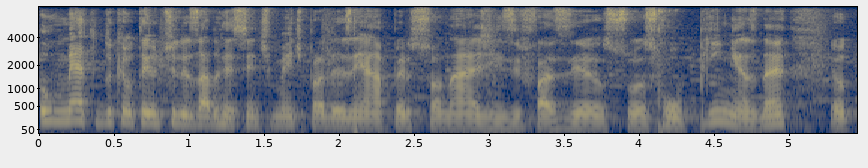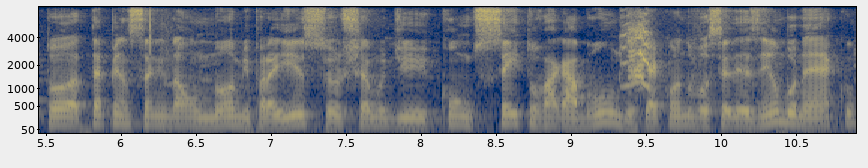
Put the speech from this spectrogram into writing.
o método que eu tenho utilizado recentemente para desenhar personagens e fazer suas roupinhas, né? Eu tô até pensando em dar um nome para isso, eu chamo de conceito vagabundo, que é quando você desenha um boneco,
